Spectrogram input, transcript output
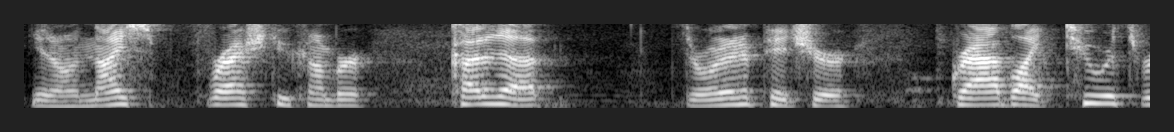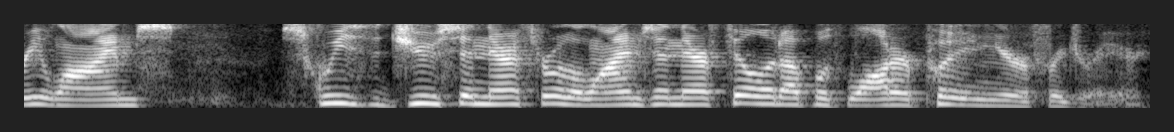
You know, a nice fresh cucumber. Cut it up, throw it in a pitcher. Grab like two or three limes, squeeze the juice in there, throw the limes in there, fill it up with water, put it in your refrigerator.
